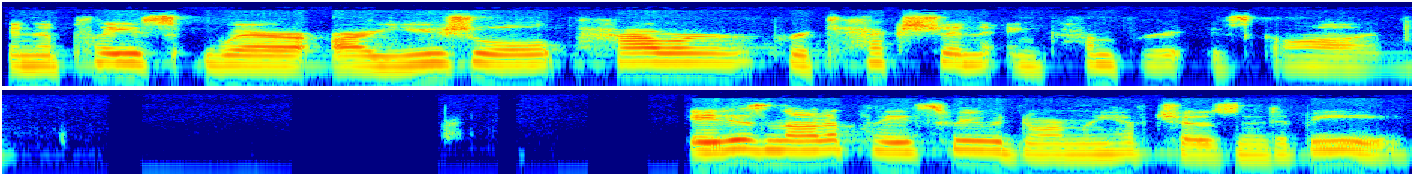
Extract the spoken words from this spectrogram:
in a place where our usual power, protection, and comfort is gone. It is not a place we would normally have chosen to be.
